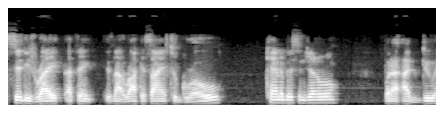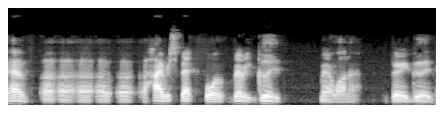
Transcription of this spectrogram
Sydney's right. I think it's not rocket science to grow cannabis in general, but I, I do have a, a, a, a, high respect for very good marijuana, very good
